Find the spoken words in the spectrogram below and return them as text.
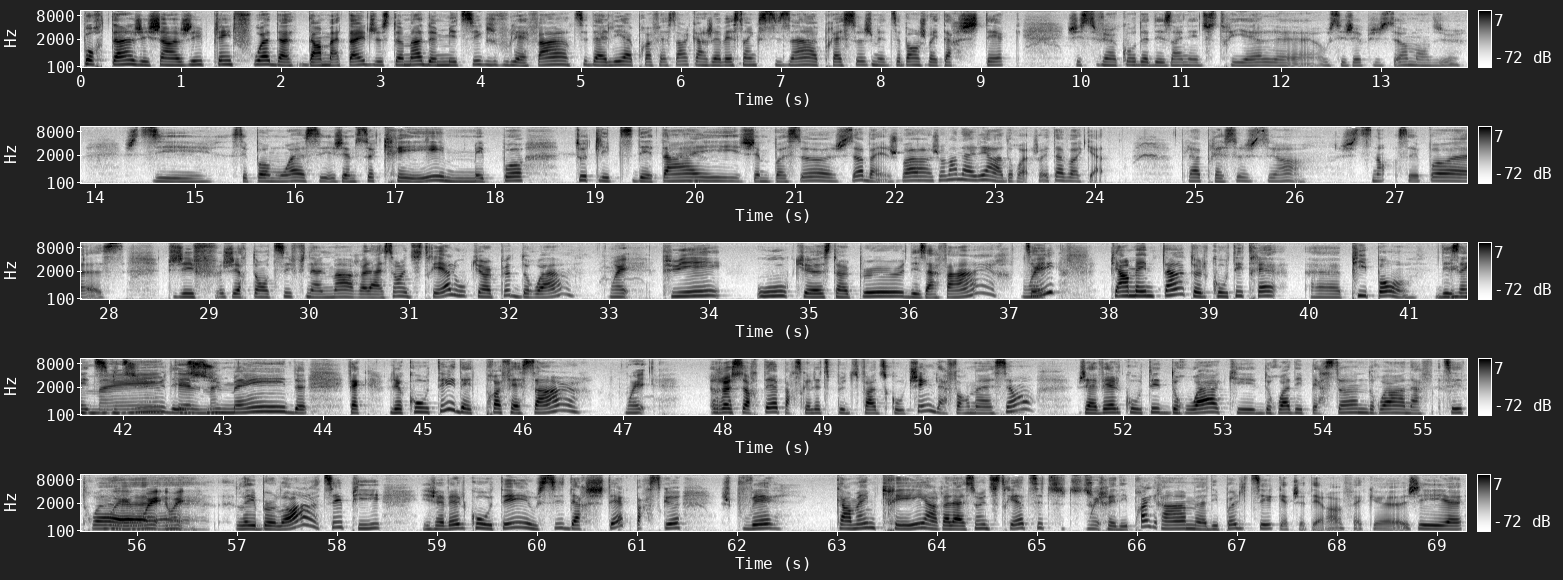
Pourtant, j'ai changé plein de fois dans ma tête, justement, de métier que je voulais faire, tu sais, d'aller à professeur quand j'avais 5-6 ans. Après ça, je me disais, bon, je vais être architecte. J'ai suivi un cours de design industriel euh, au cégep, puis je dis, oh mon Dieu. Je dis, c'est pas moi, j'aime ça créer, mais pas tous les petits détails. J'aime pas ça. Je dis, ah, ben, je vais, m'en aller en droit, je vais être avocate. Puis là, après ça, je dis, ah, je dis non, c'est pas. Euh, puis j'ai, retonti finalement en relation industrielle où il y a un peu de droit. Oui. Puis où que c'est un peu des affaires, tu sais. Puis en même temps, tu as le côté très euh, people, des individus, des humains. De... Fait que le côté d'être professeur oui. ressortait parce que là, tu peux faire du coaching, de la formation, j'avais le côté droit qui est droit des personnes, droit en affaires, tu sais, droit euh, labor law, tu sais, puis j'avais le côté aussi d'architecte parce que je pouvais quand même créer en relation industrielle, tu sais, tu, crées des programmes, des politiques, etc. Fait que j'ai euh,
